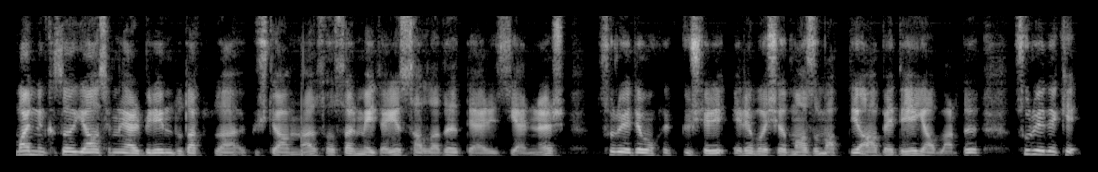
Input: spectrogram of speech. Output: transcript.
Mali'nin kızı Yasemin Erbil'in dudak dudağa öpüştüğü anlar sosyal medyayı salladı değerli izleyenler. Suriye Demokratik Güçleri elebaşı Mazlum Abdi ABD'ye yalvardı. Suriye'deki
